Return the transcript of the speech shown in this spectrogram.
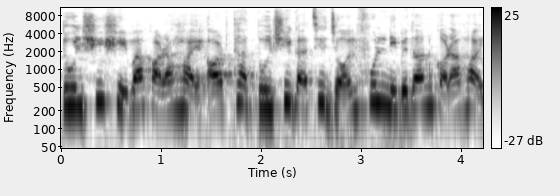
তুলসী সেবা করা হয়, অর্থাৎ তুলসী গাছে জল ফুল নিবেদন করা হয়,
